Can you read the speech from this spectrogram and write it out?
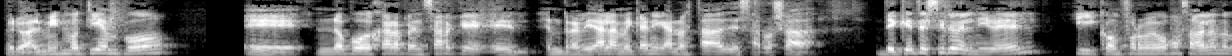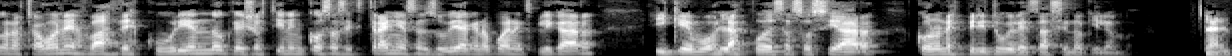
Pero al mismo tiempo, eh, no puedo dejar de pensar que en realidad la mecánica no estaba desarrollada. ¿De qué te sirve el nivel? Y conforme vos vas hablando con los chabones, vas descubriendo que ellos tienen cosas extrañas en su vida que no pueden explicar y que vos las podés asociar con un espíritu que le está haciendo quilombo. Claro.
